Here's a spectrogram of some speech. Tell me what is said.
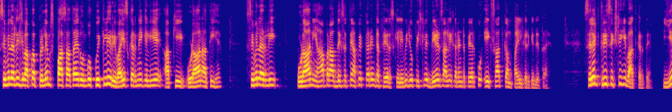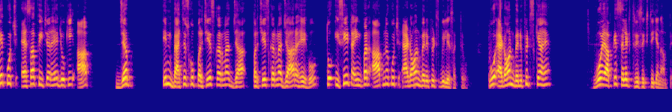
सिमिलरली जब आपका प्रिलिम्स पास आता है तो उनको क्विकली रिवाइज करने के लिए आपकी उड़ान आती है। सिमिलरली उड़ान यहाँ पर आप देख सकते हैं आपके करंट अफेयर्स के लिए भी, जो पिछले डेढ़ साल के करंट अफेयर को एक साथ कंपाइल करके देता है। सिलेक्ट 360 की बात करते हैं। ये कुछ ऐसा फीचर है जो कि आप जब इन बैचेस को परचेज करना जा परचेज करना जा रहे हो तो इसी टाइम पर आप ना कुछ एड ऑन बेनिफिट्स भी ले सकते हो। वो एड ऑन बेनिफिट्स क्या है? वो है आपके सिलेक्ट 360 के नाम पे।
